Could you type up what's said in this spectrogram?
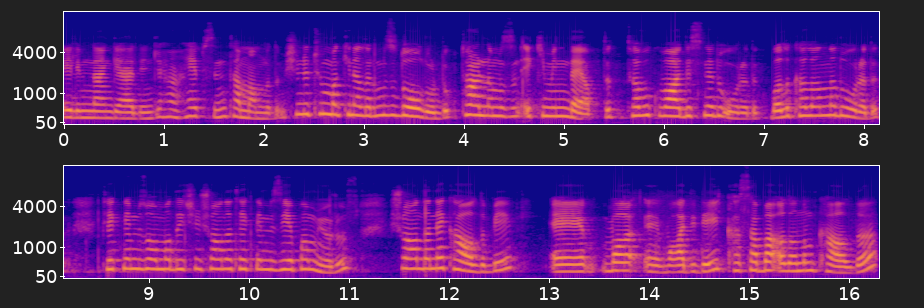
Elimden geldiğince ha, hepsini tamamladım. Şimdi tüm makinalarımızı doldurduk. Tarlamızın ekimini de yaptık. Tavuk vadisine de uğradık. Balık alanına da uğradık. Teknemiz olmadığı için şu anda teknemizi yapamıyoruz. Şu anda ne kaldı bir? E, va, e, vadi değil kasaba alanım kaldı.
